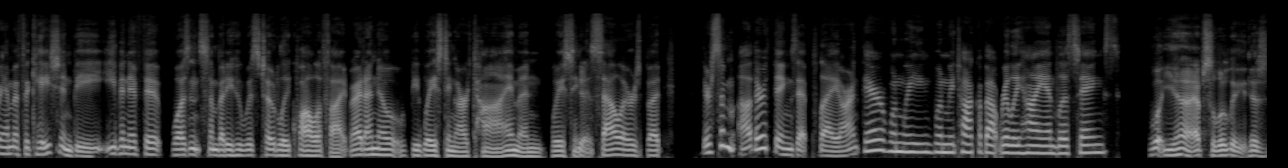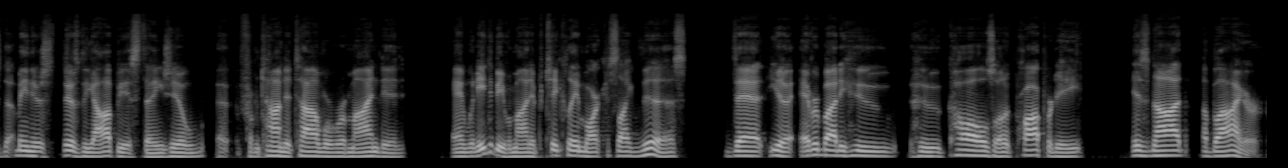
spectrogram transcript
ramification be, even if it wasn't somebody who was totally qualified, right? I know it would be wasting our time and wasting yes. the sellers, but there's some other things at play, aren't there, when we when we talk about really high end listings? Well, yeah, absolutely. There's, I mean, there's there's the obvious things. You know, uh, from time to time, we're reminded, and we need to be reminded, particularly in markets like this, that you know everybody who who calls on a property is not a buyer,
